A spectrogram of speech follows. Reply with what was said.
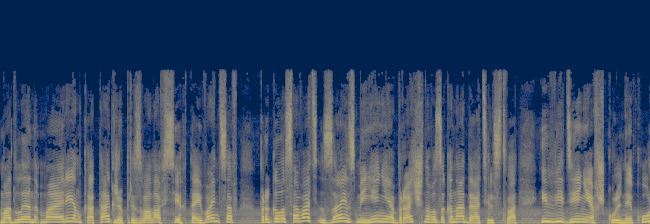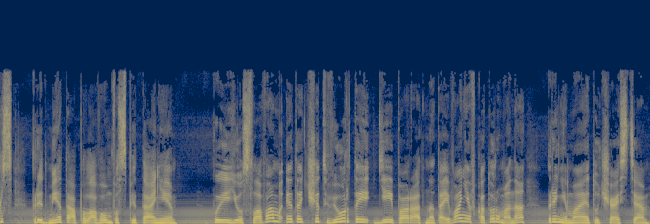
Мадлен Майоренко также призвала всех тайваньцев проголосовать за изменение брачного законодательства и введение в школьный курс предмета о половом воспитании. По ее словам, это четвертый гей-парад на Тайване, в котором она принимает участие.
